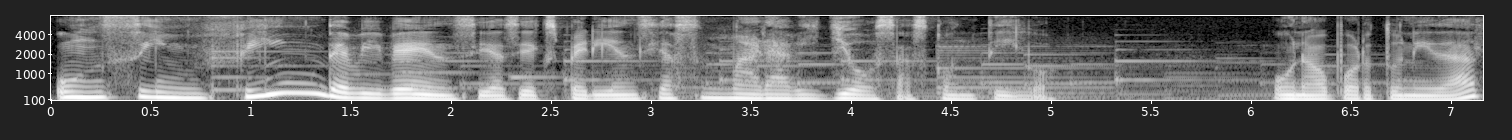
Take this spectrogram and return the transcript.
un sinfín de vivencias y experiencias maravillosas contigo. Una oportunidad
